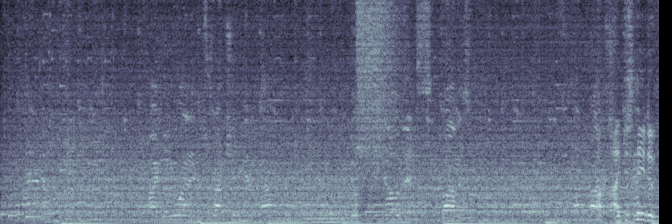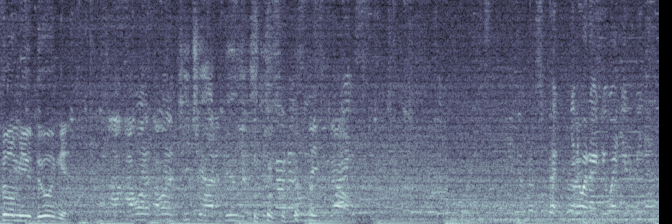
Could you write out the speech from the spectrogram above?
Michael, you want an instruction here, pal? You know this. Promise me. I promise. I just need to film you doing it. I, I want to. I want to teach you how to do this. Just, you'll need to know. But you know what I do want you to be done?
